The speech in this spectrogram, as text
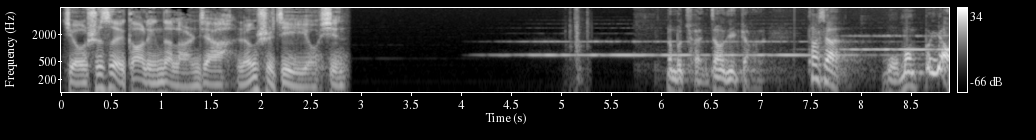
九十岁高龄的老人家仍是记忆犹新。那么船长就讲了，他说：“我们不要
